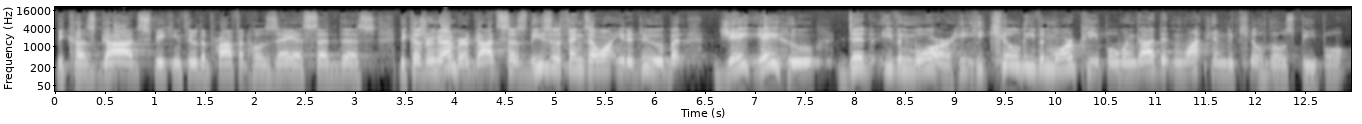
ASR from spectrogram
Because God, speaking through the prophet Hosea, said this. Because remember, God says, These are the things I want you to do, but Jehu did even more. He, he killed even more people when God didn't want him to kill those people.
